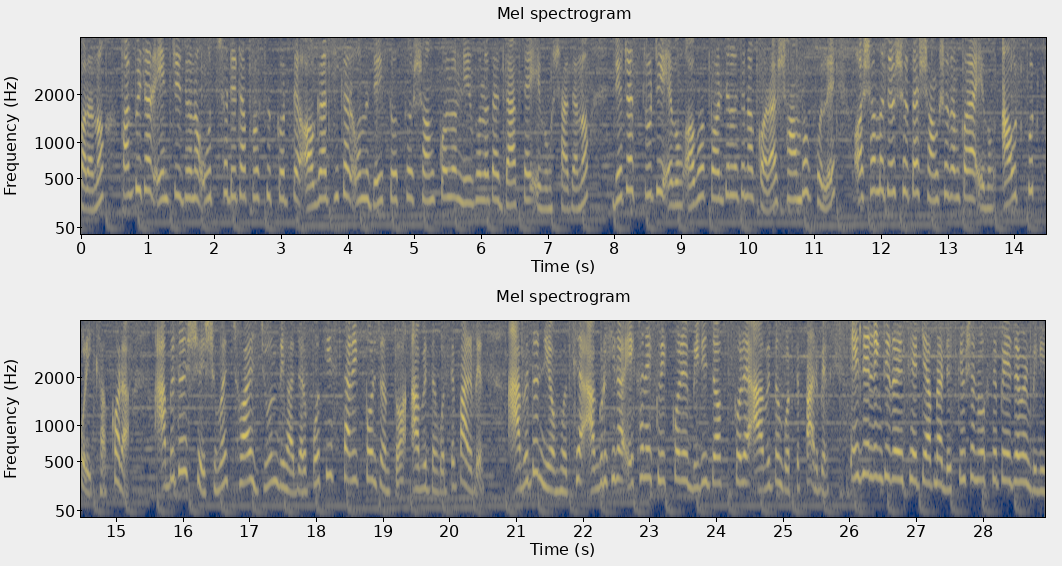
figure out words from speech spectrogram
করানো কম্পিউটার এন্ট্রির জন্য উচ্চ ডেটা প্রস্তুত করতে অগ্রাধিকার অনুযায়ী তথ্য সংকলন, নির্ভুলতা যাচাই এবং সাজানো ডেটার ত্রুটি এবং অভাব পর্যালোচনা করা সম্ভব হলে অসামঞ্জস্যতা সংশোধন করা এবং আউটপুট পরীক্ষা করা। আবেদন শেষ সময় ছয় জুন দুই হাজার পঁচিশ তারিখ পর্যন্ত আবেদন করতে পারবেন। আবেদন নিয়ম হচ্ছে আগ্রহীরা এখানে ক্লিক করে বিডি জবস করে আবেদন করতে পারবেন। এই যে লিঙ্কটি রয়েছে, এটি আপনার ডিসক্রিপশন বক্সে পেয়ে যাবেন। বিডি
